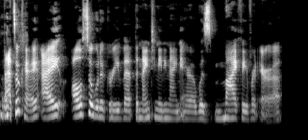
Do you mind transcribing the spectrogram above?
That's okay. I also would agree that the 1989 era was my favorite era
